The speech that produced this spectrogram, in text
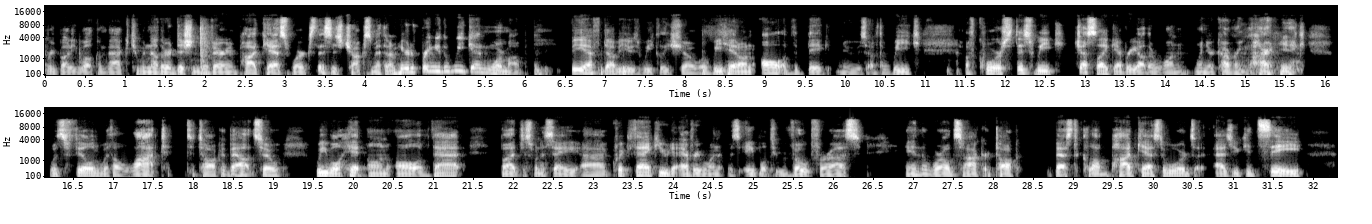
everybody. Welcome back to another edition of Bavarian Podcast Works. This is Chuck Smith, and I'm here to bring you the weekend warm up, BFW's weekly show where we hit on all of the big news of the week. Of course, this week, just like every other one when you're covering Bayern Munich, was filled with a lot to talk about. So we will hit on all of that. But just want to say a quick thank you to everyone that was able to vote for us in the World Soccer Talk Best Club Podcast Awards. As you can see,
